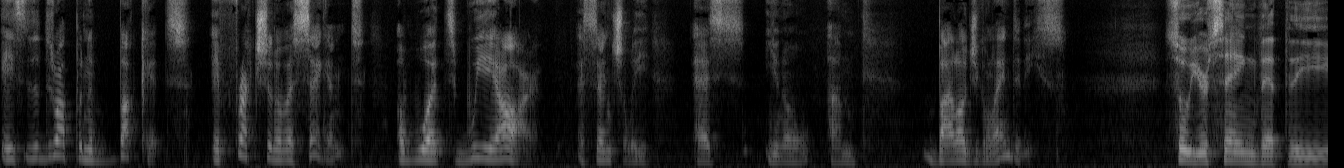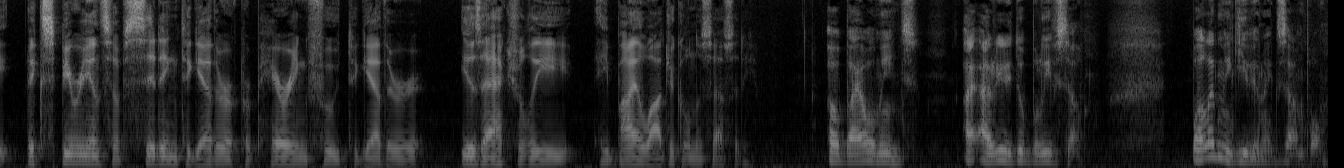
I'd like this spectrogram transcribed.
is the drop in a bucket, a fraction of a second of what we are essentially as you know um, biological entities. So you're saying that the experience of sitting together, of preparing food together, is actually a biological necessity? Oh, by all means. I, I really do believe so. Well, let me give you an example.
